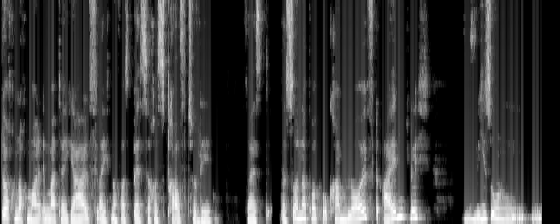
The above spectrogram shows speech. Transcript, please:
doch nochmal im Material vielleicht noch was Besseres draufzulegen. Das heißt, das Sonderbauprogramm läuft eigentlich wie so ein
